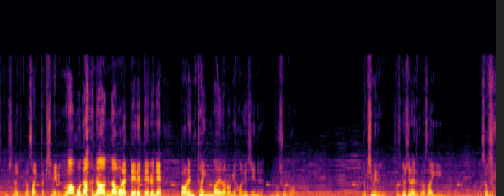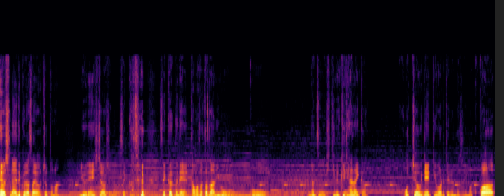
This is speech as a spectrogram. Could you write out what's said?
卒業しないでください。抱きしめる。うわもうな なんだこれ。出れてるね。バレンタイン前なのに激しいね。どうしようか。抱きしめる？卒業しないでください？卒業しないでくださいはちょっとな。留年しちゃうしな。せっかく せっかくね玉坂座にもこうなんつうの引き抜きではないか。おっちおいでって言われてるんだしまあここは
